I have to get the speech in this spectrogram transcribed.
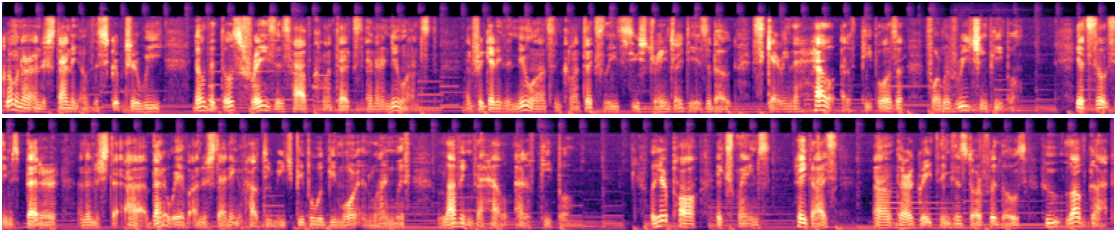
grow in our understanding of the Scripture, we know that those phrases have context and are nuanced, and forgetting the nuance and context leads to strange ideas about scaring the hell out of people as a form of reaching people. Yet still, it seems better an understa- uh, a better way of understanding of how to reach people would be more in line with loving the hell out of people. Well, here Paul exclaims, Hey guys, uh, there are great things in store for those who love God.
